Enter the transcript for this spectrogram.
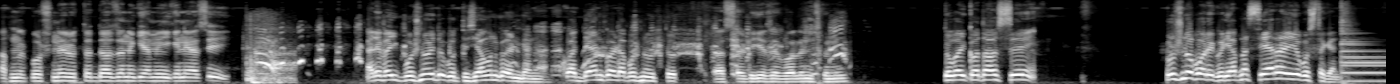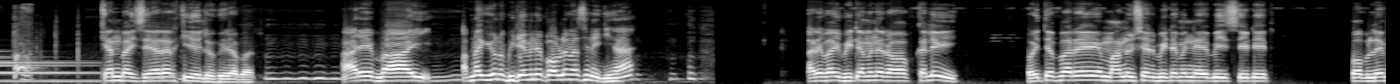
আপনার প্রশ্নের উত্তর দেওয়ার জন্য কি আমি এখানে আছি? আরে ভাই প্রশ্নই তো করতেছি এমন করেন কেন? দেন কয়টা প্রশ্ন উত্তর? আচ্ছা ঠিক আছে বলেন শুনি। তো ভাই কথা হচ্ছে প্রশ্ন পরে করি আপনার চেহারার এই অবস্থা কেন? কেন ভাই চেয়ার আর কি হইল ফির আবার? আরে ভাই আপনার কি কোনো ভিটামিনের প্রবলেম আছে নাকি হ্যাঁ? আরে ভাই ভিটামিনের অভাব খালি। হইতে পারে মানুষের ভিটামিন এ বি সি ডির প্রবলেম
